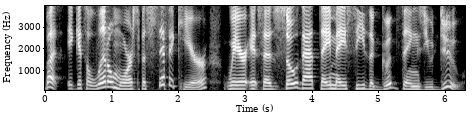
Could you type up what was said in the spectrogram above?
But it gets a little more specific here where it says, so that they may see the good things you do.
